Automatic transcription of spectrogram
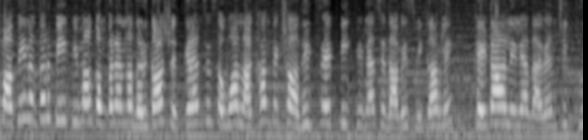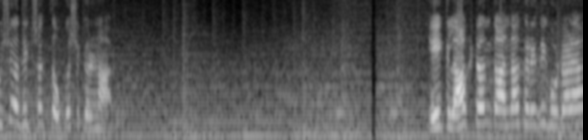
बातमीनंतर पीक विमा कंपन्यांना दणका. शेतकऱ्यांचे सव्वा लाखांपेक्षा अधिकचे पीक विम्याचे दावे स्वीकारले. फेटाळलेल्या दाव्यांची कृषी अधीक्षक चौकशी करणार. एक लाख टन कांदा खरेदी घोटाळ्या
